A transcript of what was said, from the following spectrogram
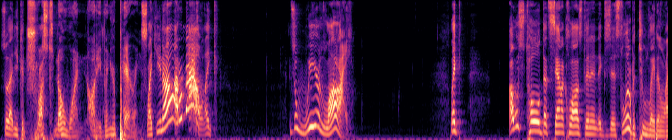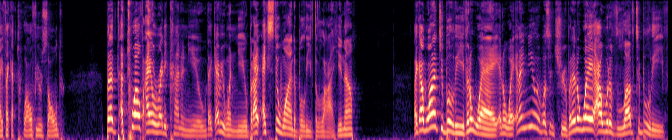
So that you could trust no one, not even your parents. Like, you know? I don't know. Like, it's a weird lie. Like, I was told that Santa Claus didn't exist a little bit too late in life, like at 12 years old. But at, 12, I already kind of knew. Like, everyone knew. But I, I still wanted to believe the lie, you know? Like, I wanted to believe in a way, in a way. And I knew it wasn't true. But in a way, I would have loved to believe.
